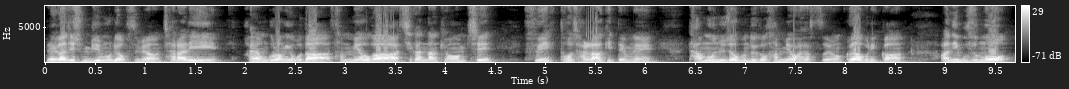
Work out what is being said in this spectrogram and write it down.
네 가지 준비물이 없으면 차라리 화염구렁이보다 3미호가 시간당 경험치 수익 더 잘 나왔기 때문에 다문 유저분들도 3미호 가셨어요. 그러다 보니까 아니 무슨 뭐,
